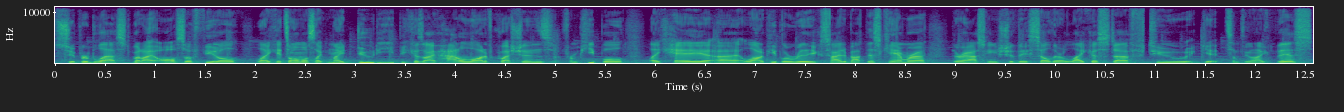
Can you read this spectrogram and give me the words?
super blessed, but I also feel like it's almost like my duty because I've had a lot of questions from people like, hey, uh, a lot of people are really excited about this camera. They're asking, should they sell their Leica stuff to get something like this?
